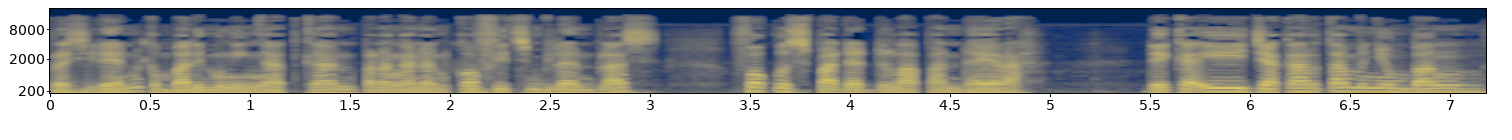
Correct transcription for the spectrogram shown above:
Presiden kembali mengingatkan penanganan COVID-19 fokus pada delapan daerah DKI Jakarta menyumbang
